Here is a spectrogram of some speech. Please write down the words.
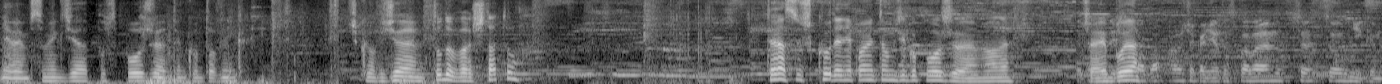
nie wiem w sumie gdzie ja pos- położyłem ten kątownik. Czy go wziąłem tu do warsztatu? Teraz już kurde nie pamiętam gdzie go położyłem, ale... Czekaj, bo ja... Ale czekaj, nie, to spawałem ce- cełownikiem.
